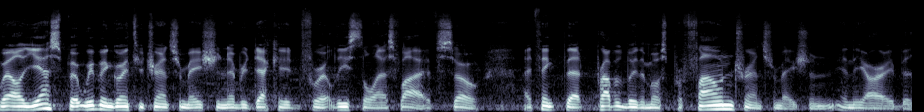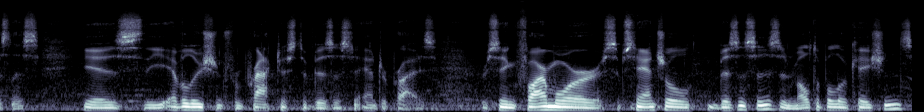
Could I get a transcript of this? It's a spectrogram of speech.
Well, yes, but we've been going through transformation every decade for at least the last five. So I think that probably the most profound transformation in the RIA business is the evolution from practice to business to enterprise. We're seeing far more substantial businesses in multiple locations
